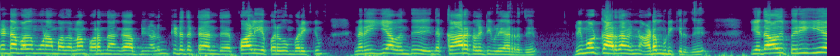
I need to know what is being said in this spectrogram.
ரெண்டாம் பாதம் மூணாம் பாதம்லாம் பிறந்தாங்க அப்படின்னாலும் கிட்டத்தட்ட அந்த பாலிய பருவம் வரைக்கும் நிறையா வந்து இந்த காரை கலட்டி விளையாடுறது. ரிமோட் கார் தான் வேணும் அடம் பிடிக்கிறது. ஏதாவது பெரிய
